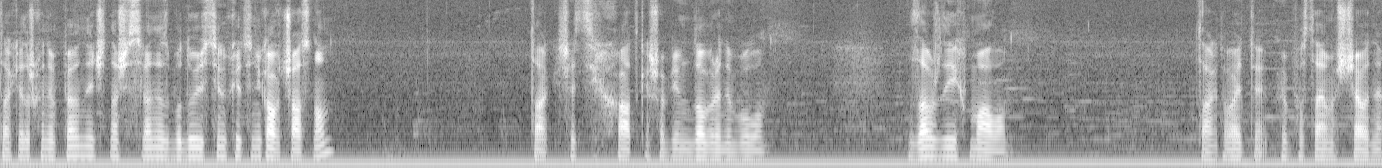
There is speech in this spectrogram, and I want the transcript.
Так, я трошки не впевнений, чи наші селяни збудують стінку яценюка вчасно. Так, ще ці хатки, щоб їм добре не було. Завжди їх мало. Так, давайте ми поставимо ще одне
